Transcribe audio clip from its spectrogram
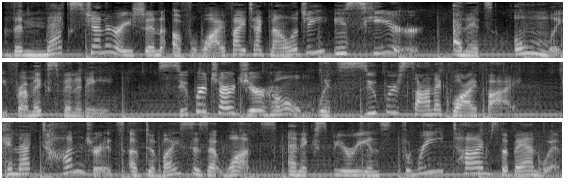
The next generation of Wi Fi technology is here, and it's only from Xfinity. Supercharge your home with supersonic Wi Fi. Connect hundreds of devices at once and experience three times the bandwidth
